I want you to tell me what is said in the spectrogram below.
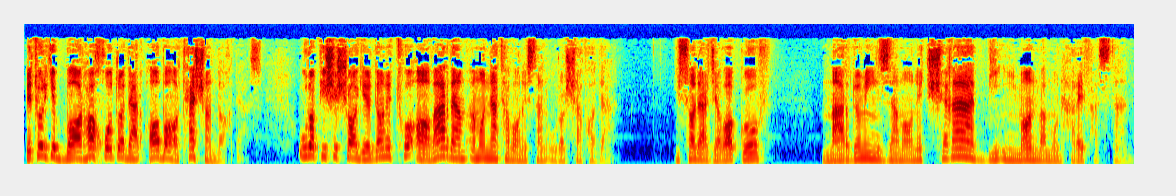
به طوری که بارها خود را در آب و آتش انداخته است. او را پیش شاگردان تو آوردم اما نتوانستند او را شفا دهند. عیسی در جواب گفت مردم این زمانه چقدر بی ایمان و منحرف هستند.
